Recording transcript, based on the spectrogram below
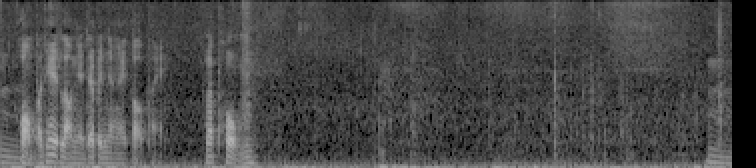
อืมของประเทศเราเนี่ยจะเป็นยังไงต่อไป ครับผมอืม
